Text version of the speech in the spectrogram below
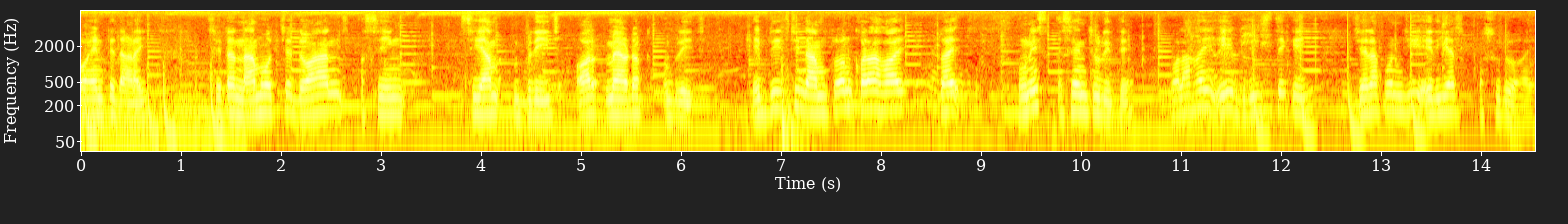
পয়েন্টে দাঁড়াই, সেটার নাম হচ্ছে Doan Sing Siem bridge or Maddock bridge. এই ব্রিজটি নামকরণ করা হয় প্রায় উনিশ সেঞ্চুরিতে। বলা হয় এই ব্রিজ থেকেই চেরাপুঞ্জি এরিয়ার শুরু হয়।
